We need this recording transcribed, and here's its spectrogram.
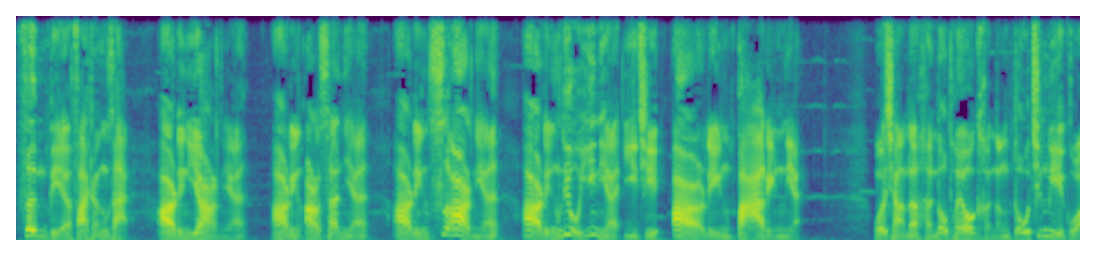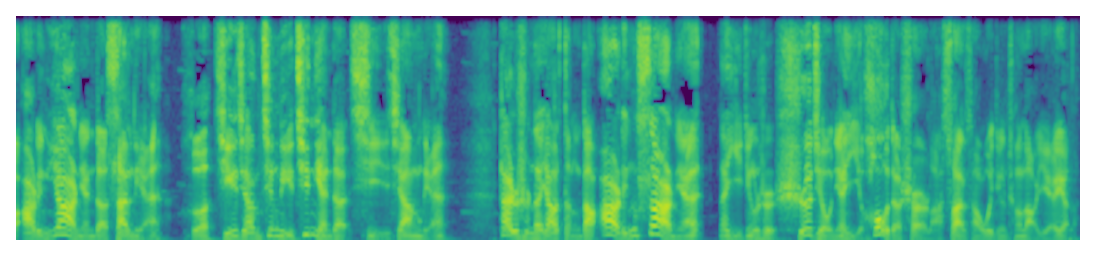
分别发生在二零一二年、二零二三年、二零四二年、二零六一年以及二零八零年。我想呢，很多朋友可能都经历过二零一二年的三连和即将经历今年的喜相连，但是呢，要等到二零四二年，那已经是十九年以后的事儿了。算算，我已经成老爷爷了。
